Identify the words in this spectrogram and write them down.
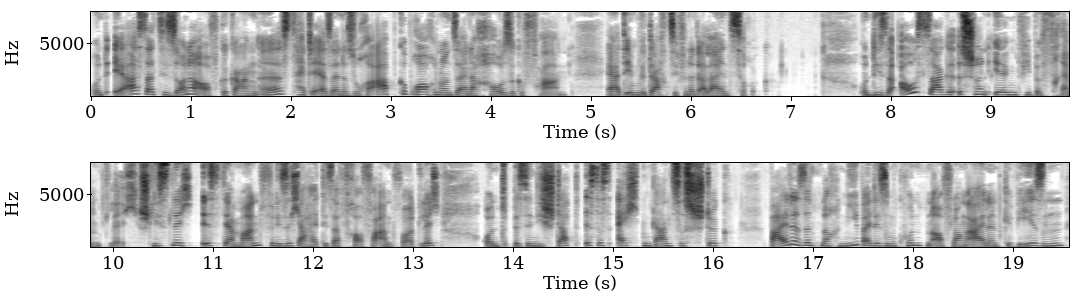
und erst als die Sonne aufgegangen ist, hätte er seine Suche abgebrochen und sei nach Hause gefahren. Er hat ihm gedacht, sie findet allein zurück. Und diese Aussage ist schon irgendwie befremdlich. Schließlich ist der Mann für die Sicherheit dieser Frau verantwortlich und bis in die Stadt ist es echt ein ganzes Stück. Beide sind noch nie bei diesem Kunden auf Long Island gewesen.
